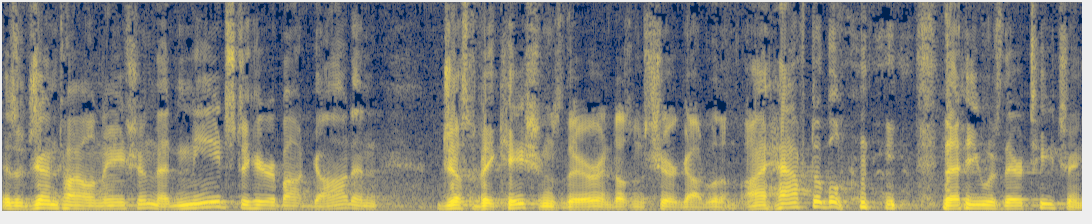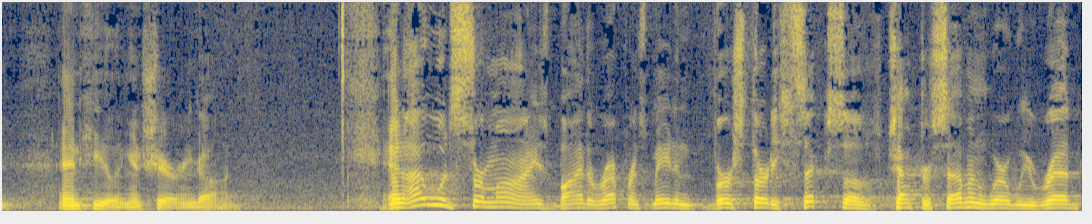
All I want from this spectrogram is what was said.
is a Gentile nation that needs to hear about God and just vacations there and doesn't share God with them. I have to believe that he was there teaching and healing and sharing God. And I would surmise by the reference made in verse 36 of chapter 7, where we read,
